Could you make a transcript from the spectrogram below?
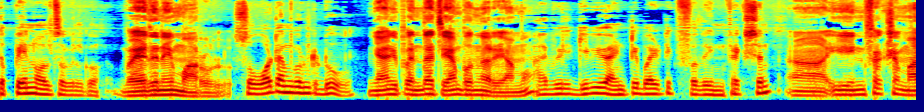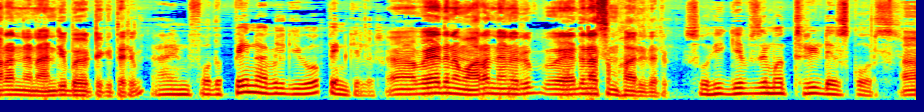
the pain also will go. വേദനയും മാറുള്ളൂ So what I'm going to do, ഞാനിപ്പോ എന്താ ചെയ്യാൻ പോകുന്നത് അറിയാമോ I will give you antibiotic for the infection ആ, ഈ ഇൻഫെക്ഷൻ മാറാൻ ഞാൻ ആന്റിബയോട്ടിക് തരും and for the pain I will give you a painkiller. ആ, വേദന മാറാൻ ഞാനൊരു വേദന സംഹാരി തരും So he gives him a three days course ആ,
